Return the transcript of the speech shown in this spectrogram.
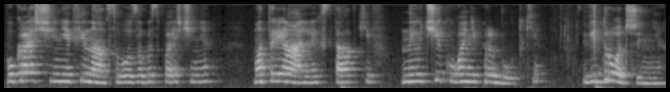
покращення фінансового забезпечення, матеріальних статків, неочікувані прибутки, відродження.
